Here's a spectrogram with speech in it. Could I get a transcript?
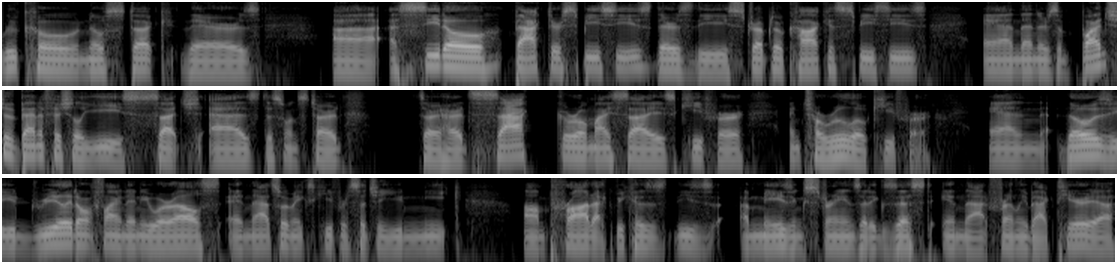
leuconostoc. There's uh, Acetobacter species. There's the Streptococcus species and then there's a bunch of beneficial yeasts such as this one's started sorry hard Saccharomyces kefir and Torula kefir. And those you really don't find anywhere else and that's what makes kefir such a unique um, product because these amazing strains that exist in that friendly bacteria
